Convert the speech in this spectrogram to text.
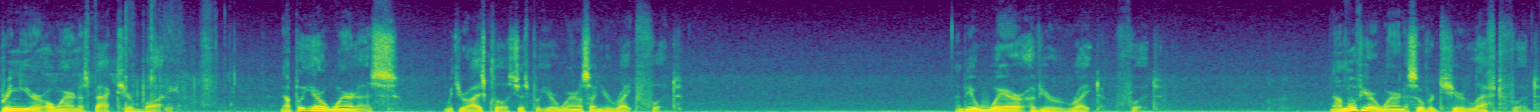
bring your awareness back to your body. Now put your awareness, with your eyes closed, just put your awareness on your right foot. And be aware of your right foot. Now move your awareness over to your left foot.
